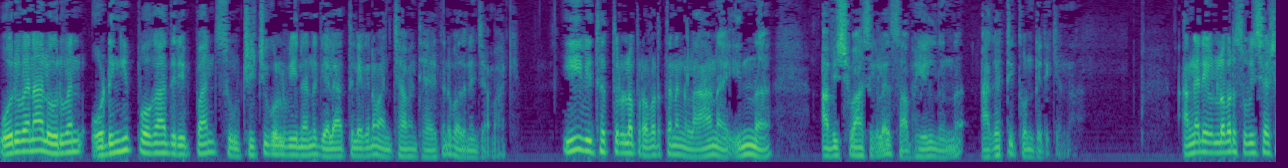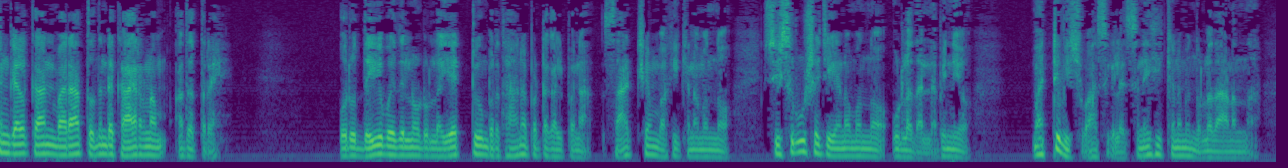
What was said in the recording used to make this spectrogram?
ഒരുവനാൽ ഒരുവൻ ഒടുങ്ങിപ്പോകാതിരിപ്പാൻ സൂക്ഷിച്ചുകൊള്ളുവീനെന്ന് ഗലാത്തിലേഖനം അഞ്ചാം അധ്യായത്തിന് പതിനഞ്ചാം വാക്യം. ഈ വിധത്തിലുള്ള പ്രവർത്തനങ്ങളാണ് ഇന്ന് അവിശ്വാസികളെ സഭയിൽ നിന്ന് അകറ്റിക്കൊണ്ടിരിക്കുന്നത്. അങ്ങനെയുള്ളവർ സുവിശേഷം കേൾക്കാൻ വരാത്തതിന്റെ കാരണം അതത്രേ. ഒരു ദൈവപൈതലിനോടുള്ള ഏറ്റവും പ്രധാനപ്പെട്ട കൽപ്പന സാക്ഷ്യം വഹിക്കണമെന്നോ ശുശ്രൂഷ ചെയ്യണമെന്നോ ഉള്ളതല്ല. പിന്നെയോ മറ്റു വിശ്വാസികളെ സ്നേഹിക്കണമെന്നുള്ളതാണെന്ന്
